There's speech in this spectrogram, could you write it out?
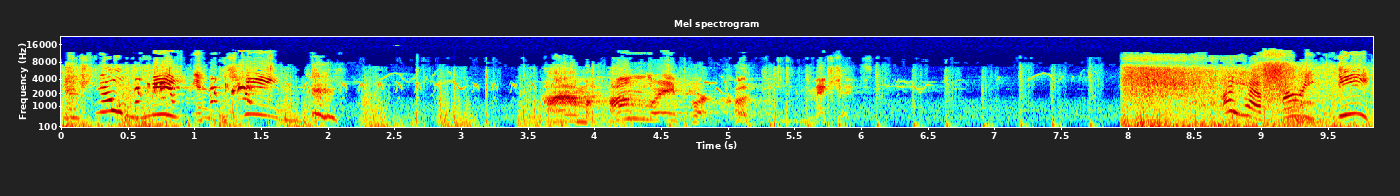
There's no meat in teen. I'm hungry for cooking midgets. I have furry feet.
